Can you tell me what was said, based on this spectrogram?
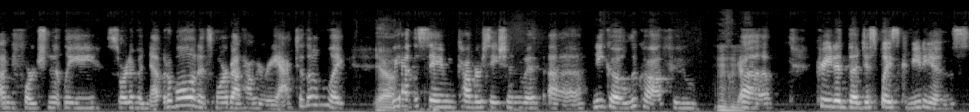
unfortunately sort of inevitable and it's more about how we react to them like Yeah. we had the same conversation with uh nico Lukoff who Mhm. uh, created the displaced comedians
